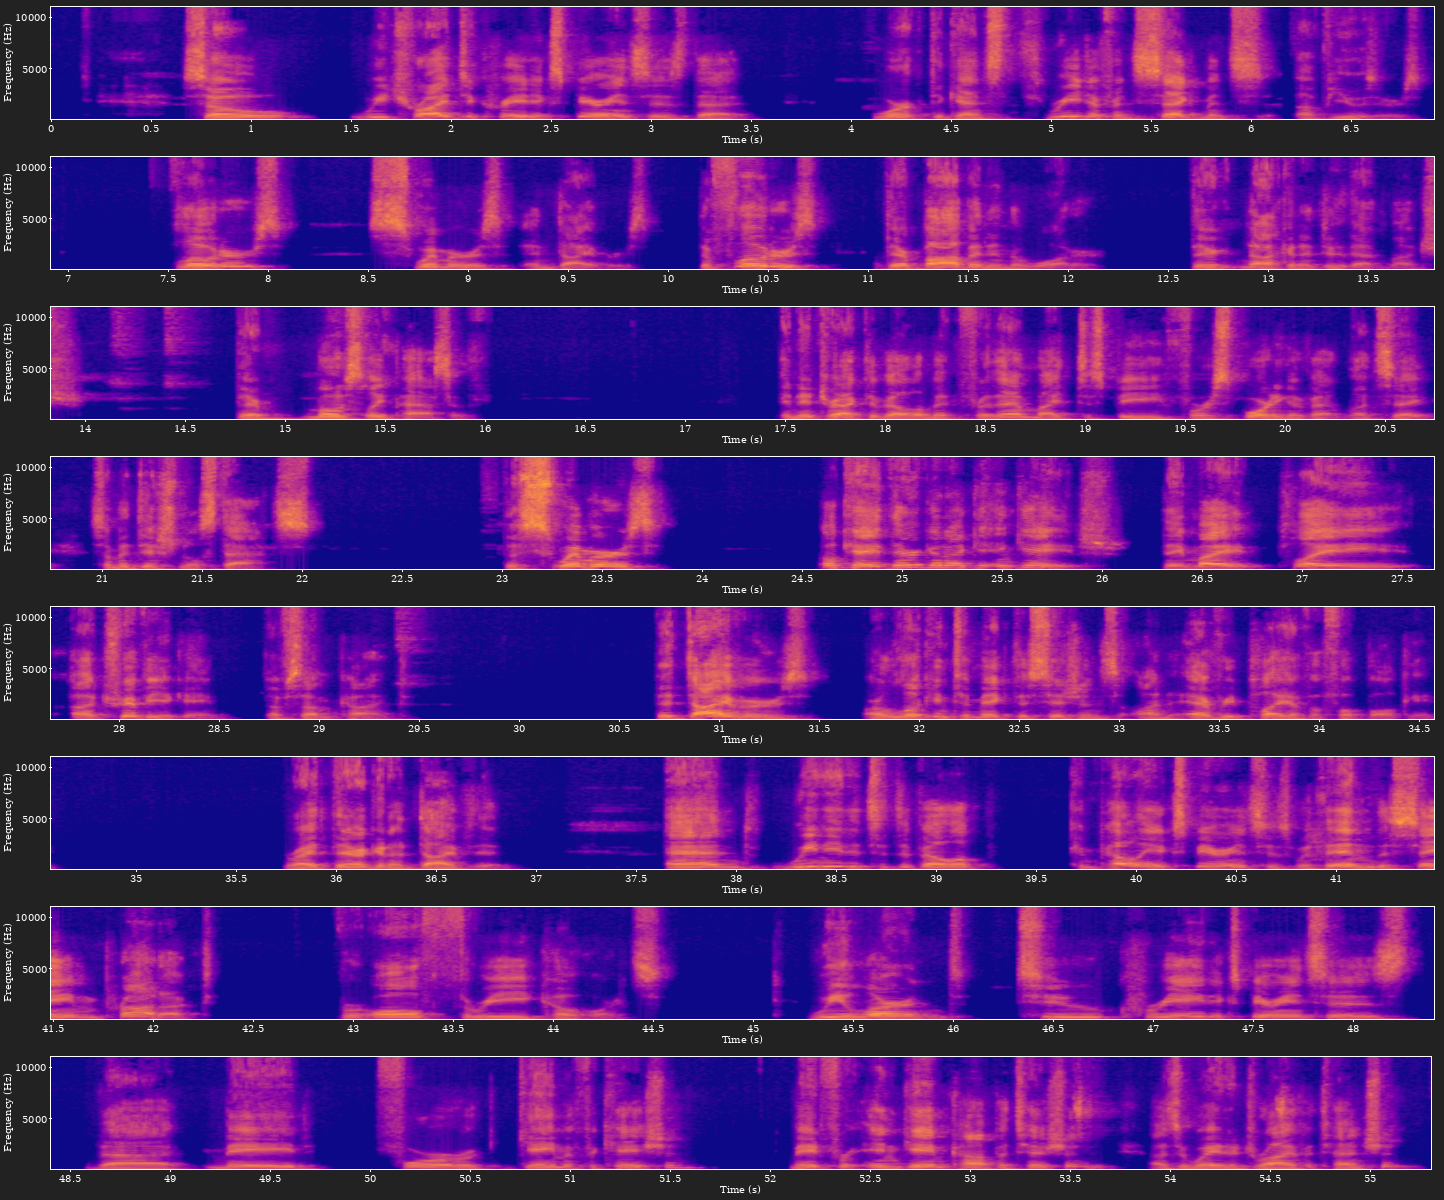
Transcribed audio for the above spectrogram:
So we tried to create experiences that worked against three different segments of users floaters, swimmers, and divers. The floaters, they're bobbing in the water. They're not going to do that much. They're mostly passive. An interactive element for them might just be for a sporting event, let's say, some additional stats. The swimmers, okay, they're going to engage. They might play a trivia game of some kind. The divers, are looking to make decisions on every play of a football game. Right? They're going to dive in. And we needed to develop compelling experiences within the same product for all three cohorts. We learned to create experiences that made for gamification, made for in game competition as a way to drive attention.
